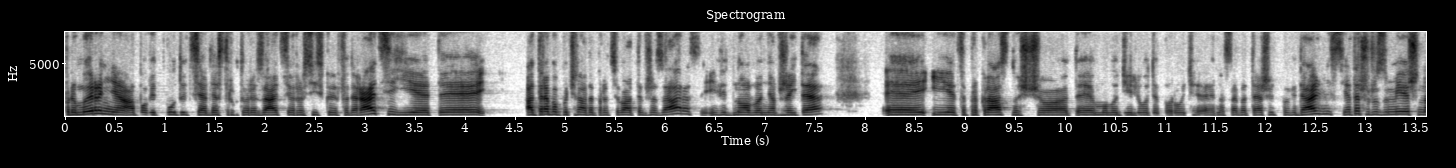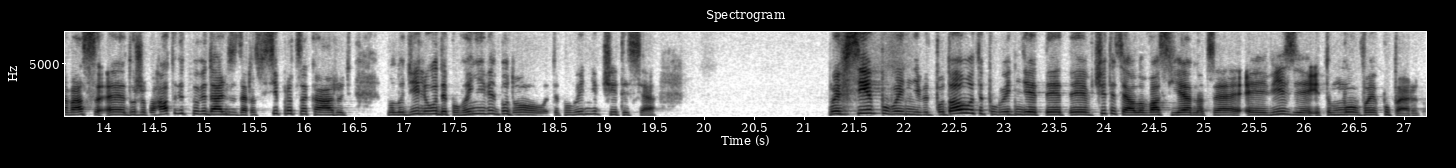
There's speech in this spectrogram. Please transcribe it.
примирення або відбудеться деструктуризація Російської Федерації, а треба починати працювати вже зараз, і відновлення вже йде. Е, І це прекрасно, що молоді люди беруть е, на себе теж відповідальність. Я теж розумію, що на вас е, дуже багато відповідальності. Зараз всі про це кажуть. Молоді люди повинні відбудовувати, повинні вчитися. Ми всі повинні відбудовувати, повинні вчитися, але у вас є на це візія, і тому ви попереду.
